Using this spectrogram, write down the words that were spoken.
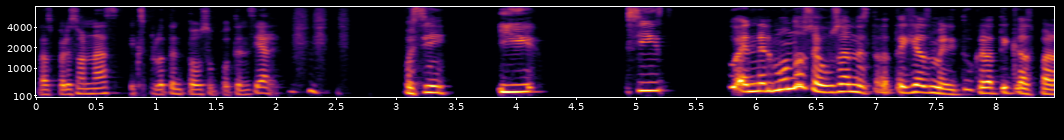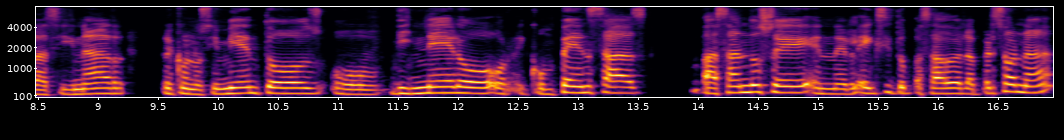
las personas exploten todo su potencial. Pues sí. Y si en el mundo se usan estrategias meritocráticas para asignar reconocimientos o dinero o recompensas basándose en el éxito pasado de la persona,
